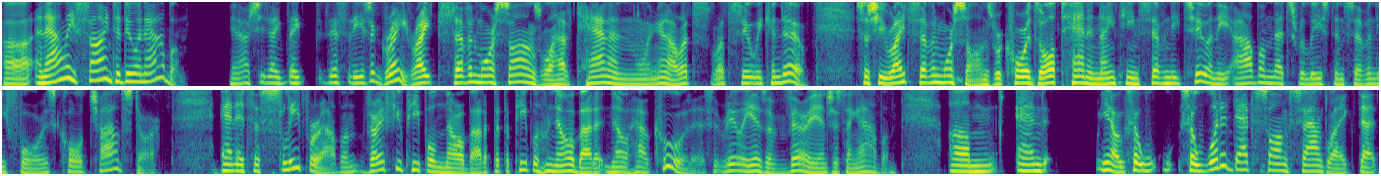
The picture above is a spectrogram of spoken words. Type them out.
Uh, and Allee's signed to do an album. You know, she like they, this, these are great. Write seven more songs. We'll have ten, and you know, let's let's see what we can do. So she writes seven more songs, records all ten in 1972, and the album that's released in '74 is called Child Star, and it's a sleeper album. Very few people know about it, but the people who know about it know how cool it is. It really is a very interesting album, um, and you know, so so what did that song sound like? That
